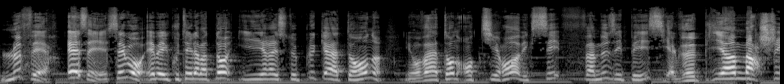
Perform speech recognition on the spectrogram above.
le faire. Et ça y est, c'est bon. Et bah écoutez, là maintenant, il reste plus qu'à attendre. Et on va attendre en tirant avec ces fameuses épées. Si elle veut bien marcher,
